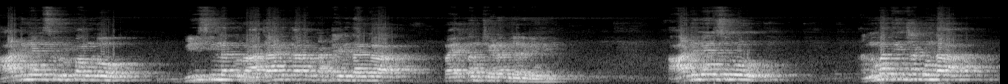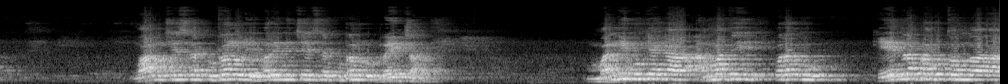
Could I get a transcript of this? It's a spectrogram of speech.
ఆర్డినెన్స్ రూపంలో బీసీలకు రాజాధికారం కట్టే విధంగా ప్రయత్నం చేయడం జరిగింది. ఆర్డినెన్స్ను అనుమతించకుండా వాళ్ళు చేసిన కుట్రలు ఎవరైనా చేసిన కుట్రలు గ్రహించాలి. మళ్ళీ ముఖ్యంగా అనుమతి కొరకు కేంద్ర ప్రభుత్వం ద్వారా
